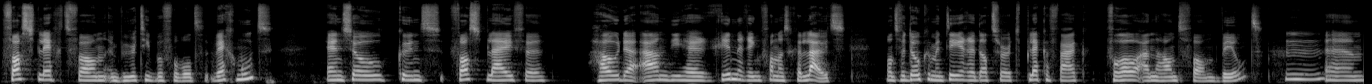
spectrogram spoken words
vastlegt van een buurt die bijvoorbeeld weg moet. En zo kunt vastblijven houden aan die herinnering van het geluid. Want we documenteren dat soort plekken vaak vooral aan de hand van beeld. Hmm. Ehm,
